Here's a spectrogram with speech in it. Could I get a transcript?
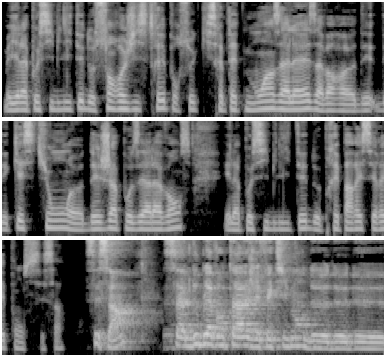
mais il y a la possibilité de s'enregistrer pour ceux qui seraient peut-être moins à l'aise, avoir euh, des, des questions déjà posées à l'avance et la possibilité de préparer ses réponses. C'est ça? C'est ça. Ça a le double avantage, effectivement, de, de, de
